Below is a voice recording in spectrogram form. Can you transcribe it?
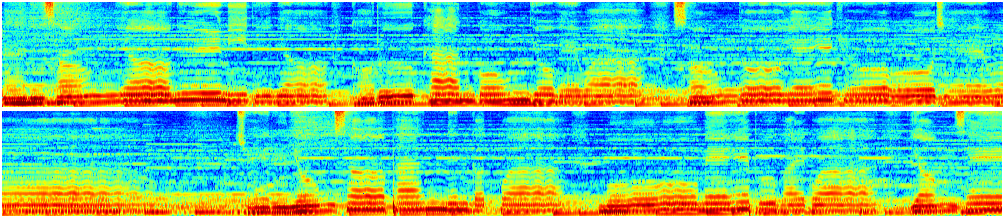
나는 성령을 믿으며 거룩한 공교회와 성도의 교제와 죄를 용서 영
